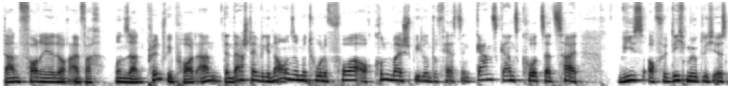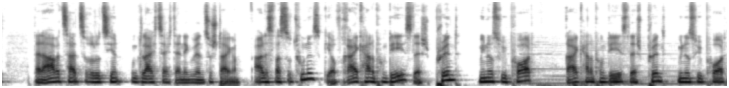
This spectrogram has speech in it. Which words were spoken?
dann fordere dir doch einfach unseren Print Report an, denn da stellen wir genau unsere Methode vor, auch Kundenbeispiele und du fährst in ganz, ganz kurzer Zeit, wie es auch für dich möglich ist, deine Arbeitszeit zu reduzieren und gleichzeitig deine Gewinne zu steigern. Alles, was zu tun ist, geh auf reikane.de slash print report reikane.de slash print-report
